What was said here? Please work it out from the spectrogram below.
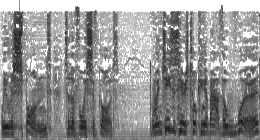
We respond to the voice of God. When Jesus here is talking about the word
